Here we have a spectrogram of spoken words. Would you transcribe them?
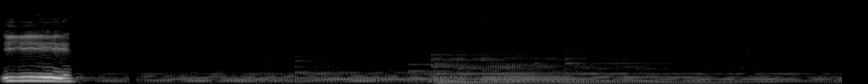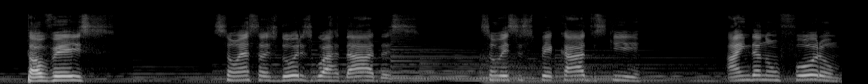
E talvez são essas dores guardadas, são esses pecados que ainda não foram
